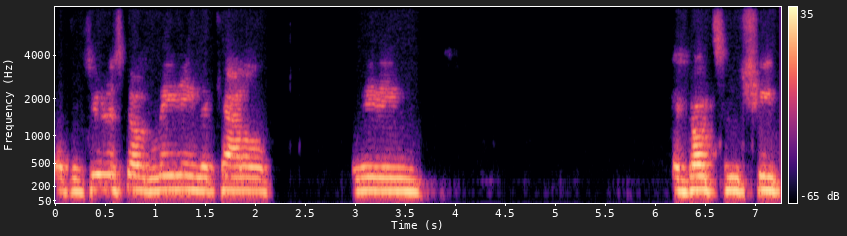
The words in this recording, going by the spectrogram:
but the Judas goat leading the cattle, leading the goats and sheep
